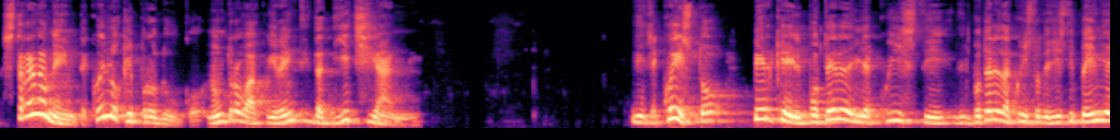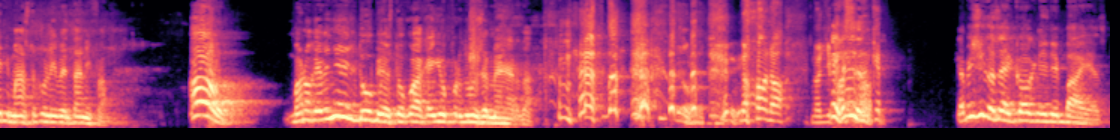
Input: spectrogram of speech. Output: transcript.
stranamente quello che produco non trova acquirenti da dieci anni. Dice questo perché il potere degli acquisti, il potere d'acquisto degli stipendi è rimasto quello di vent'anni fa. Oh! Ma non che veniva il dubbio sto qua che io produce merda. no, no, non gli passa neanche... Capisci cos'è il cognitive bias?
